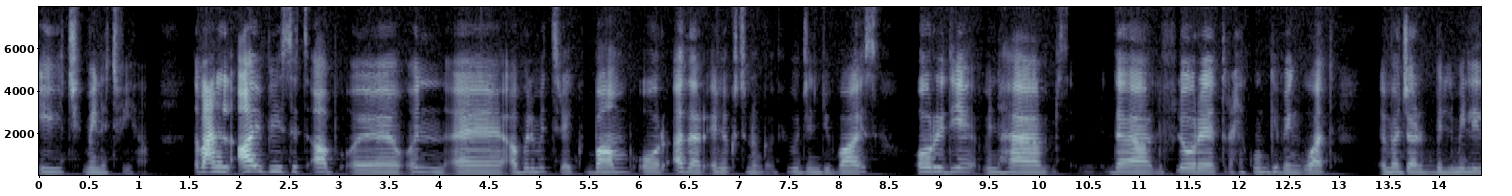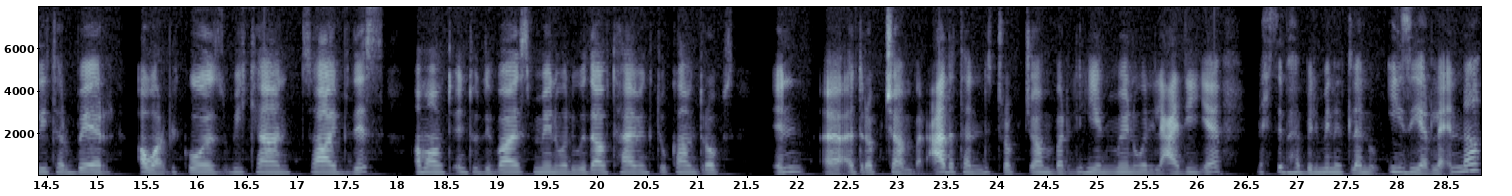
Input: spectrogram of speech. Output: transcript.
each minute فيها طبعا ال IV set up uh, on uh, volumetric pump or other electronic infusion device already منها the flow rate راح يكون giving what measured بال milliliter per hour because we can type this amount into device manually without having to count drops in uh, a drop chamber. عادة ال drop chamber اللي هي ال manual العادية نحسبها بال minute لأنه easier لأنه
